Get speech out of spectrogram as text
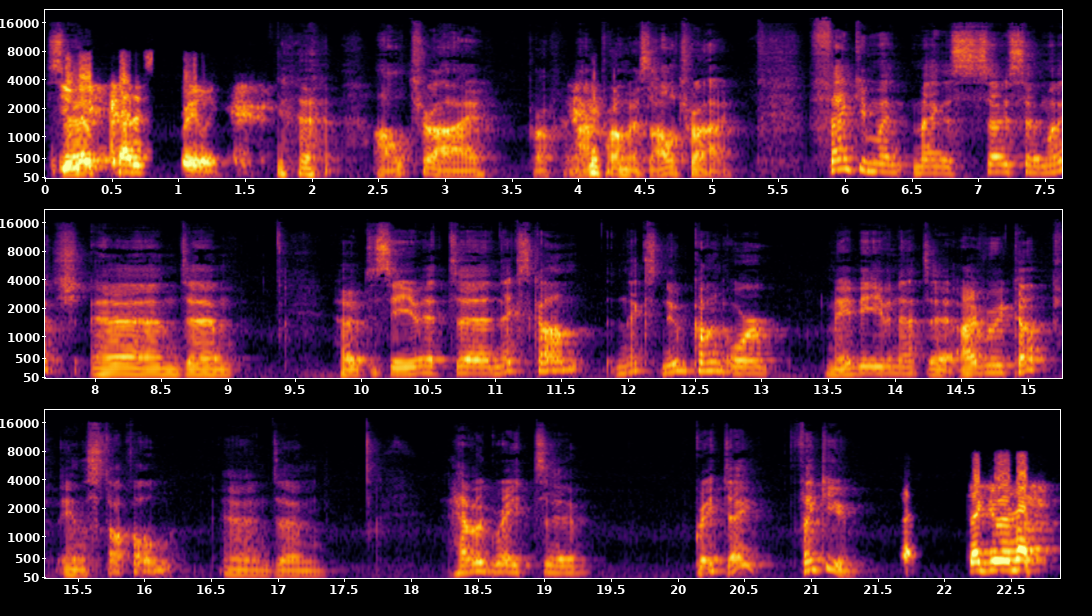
So, you may cut it freely. I'll try. I promise I'll try. Thank you, Magnus, so so much, and um, hope to see you at uh, next con, next NoobCon, or maybe even at the Ivory Cup in Stockholm. And um, have a great, uh, great day. Thank you. Thank you very much.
